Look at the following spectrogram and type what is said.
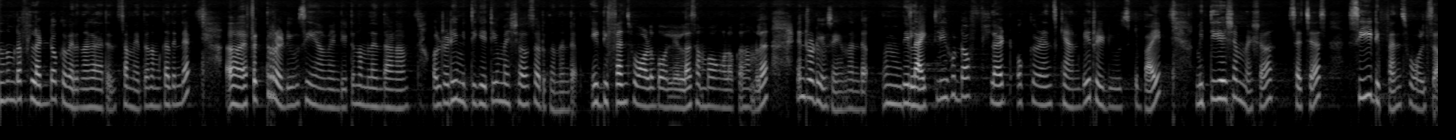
നമ്മുടെ ഫ്ലഡൊക്കെ വരുന്ന കാര്യ സമയത്ത് നമുക്കതിന്റെ എഫക്റ്റ് റെഡ്യൂസ് ചെയ്യാൻ വേണ്ടിയിട്ട് നമ്മൾ എന്താണ് ഓൾറെഡി മിറ്റിഗേറ്റീവ് മെഷേഴ്സ് എടുക്കുന്നുണ്ട്. ഈ ഡിഫെൻസ് വാൾ പോലെയുള്ള സംഭവങ്ങളൊക്കെ നമ്മൾ ഇൻട്രൊഡ്യൂസ് ചെയ്യുന്നുണ്ട്. The likelihood of flood occurrence can be reduced by mitigation measure such as sea defence walls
